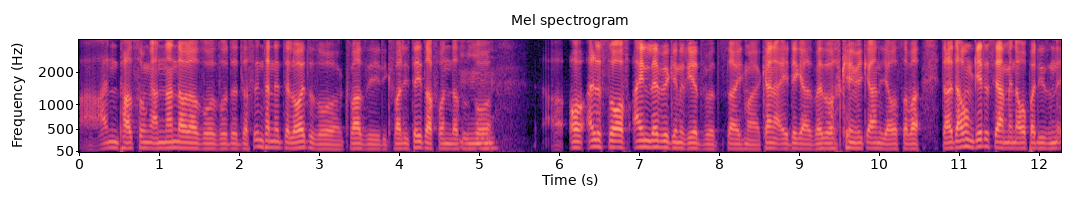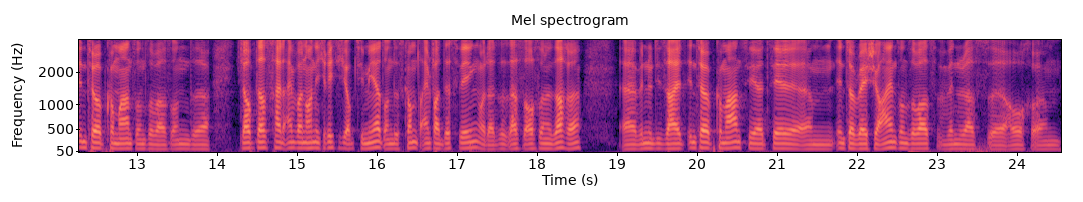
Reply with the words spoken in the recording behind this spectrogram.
Anpassungen aneinander oder so, so das Internet der Leute, so quasi die Qualität davon, dass es so Mhm. Alles so auf ein Level generiert wird, sag ich mal. Keine Ahnung, Digga, bei sowas kenne ich gar nicht aus, aber da, darum geht es ja am Ende auch bei diesen Interrupt-Commands und sowas. Und äh, ich glaube, das ist halt einfach noch nicht richtig optimiert und es kommt einfach deswegen, oder das, das ist auch so eine Sache, äh, wenn du diese halt Interrupt-Commands hier erzähl, ähm, Inter-Ratio 1 und sowas, wenn du das äh, auch, ähm,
